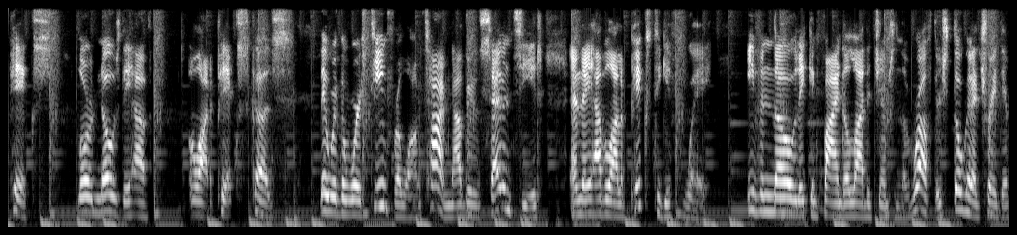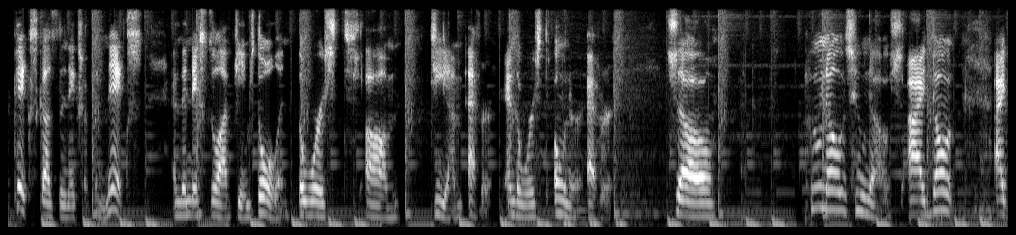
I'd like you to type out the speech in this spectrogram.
picks. Lord knows they have a lot of picks because they were the worst team for a long time. Now they're the seventh seed and they have a lot of picks to give away. Even though they can find a lot of gems in the rough, they're still gonna trade their picks because the Knicks are the Knicks, and the Knicks still have James Dolan, the worst um, GM ever and the worst owner ever. So who knows? Who knows? I don't. I,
